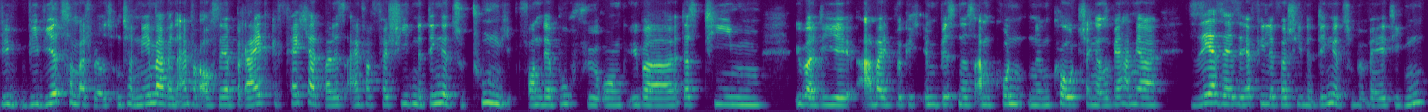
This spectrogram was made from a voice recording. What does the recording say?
wie, wie wir zum Beispiel als Unternehmerin einfach auch sehr breit gefächert, weil es einfach verschiedene Dinge zu tun gibt, von der Buchführung über das Team, über die Arbeit wirklich im Business, am Kunden, im Coaching. Also wir haben ja sehr, sehr, sehr viele verschiedene Dinge zu bewältigen.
